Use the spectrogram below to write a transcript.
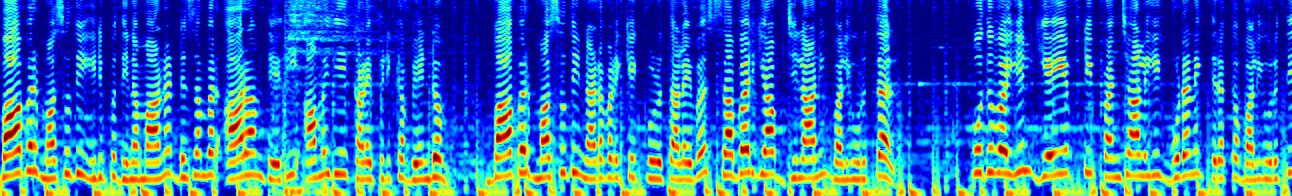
பாபர் மசூதி இடிப்பு தினமான டிசம்பர் ஆறாம் தேதி அமைதியை கடைபிடிக்க வேண்டும். பாபர் மசூதி நடவடிக்கை குழு தலைவர் சபர்யாப் ஜிலானி வலியுறுத்தல். புதுவையில் ஏஎஃப்டி பஞ்சாலையை உடனே திறக்க வலியுறுத்தி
